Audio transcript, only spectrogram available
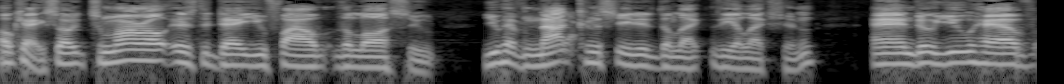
Okay, so tomorrow is the day you file the lawsuit. You have not yes. conceded the, le- the election, and do you have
